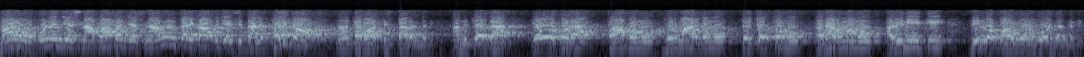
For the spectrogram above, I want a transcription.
మానవుడు పుణ్యం చేసిన పాపం చేసిన అంత రికార్డు చేసి దాని ఫలితం తర్వాత ఇస్తారండి అందుచేత ఎవరు కూడా పాపము దుర్మార్గము దుష్టత్వము అధర్మము అవినీతి దీనిలో పాల్గొనకూడదండి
